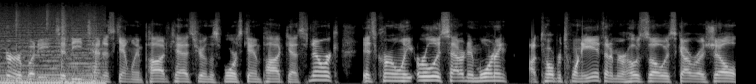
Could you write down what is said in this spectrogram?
Welcome everybody to the Tennis Gambling Podcast here on the Sports Gam Podcast Network. It's currently early Saturday morning, October 28th, and I'm your host, as always, Scott Reichel.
